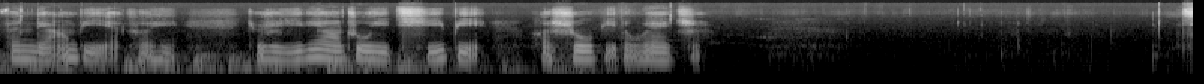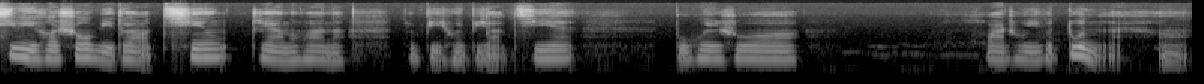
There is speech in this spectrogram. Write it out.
分两笔，也可以，就是一定要注意起笔和收笔的位置。起笔和收笔都要轻，这样的话呢，就笔会比较尖，不会说画出一个顿来啊。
